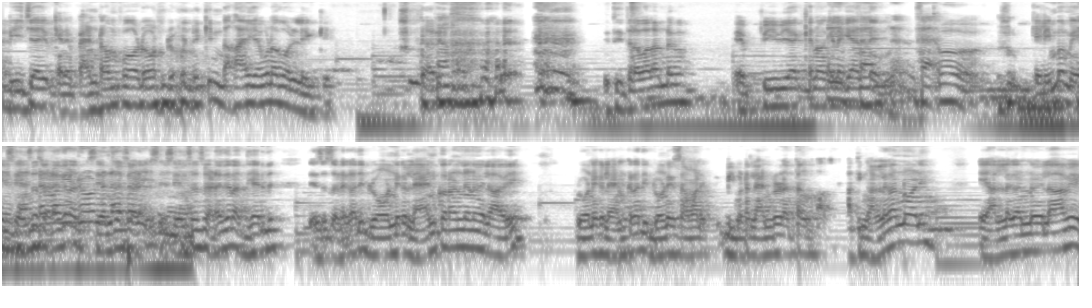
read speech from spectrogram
ඩීජයි කැන පැන්ටම් ෝ ඩෝන් ඩෝන් එකින් නාය යවුණ කොල්ල එක ඉතිතර බලන්නක එපීවියක් කනවා කියලා ගැන්නේ කෙලින්ම මේ ඒ සෙන්සස් වැඩ කර අධ්‍යරද සෙන්සස් වැඩකති ඩ්‍රෝන් එක ලෑන් කරන්න යන වෙලාවේ ඩ්‍රෝන එක ලෑන් කරති ඩ්‍රෝන එක සමන බීමට ලෑන් කර නත්තන් අතින් අල්ලගන්නවානේ ඒ අල්ලගන්න වෙලාවේ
